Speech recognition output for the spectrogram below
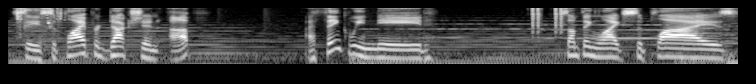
Let's see, supply production up. I think we need something like supplies.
